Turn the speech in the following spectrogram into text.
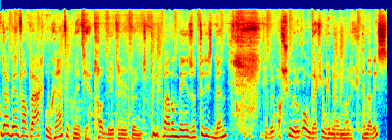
Dag Ben van Praag, hoe gaat het met je? Het had beter gekund. Waarom ben je zo triest, Ben? Ik heb een afschuwelijke ontdekking gedaan, Mark. En dat is?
